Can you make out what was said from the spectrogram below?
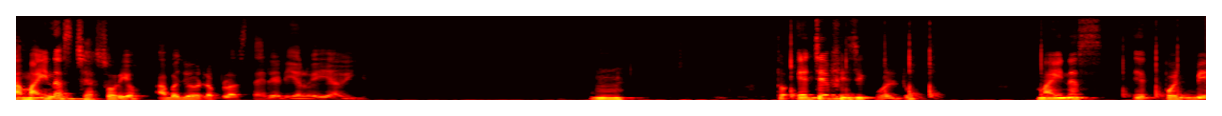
આ માઇનસ છે સોરીઓ આ બાજુ એટલે પ્લસ થાય, રેડિયલ એ આવી ગયું. તો H F is equal to minus એક પોઈન્ટ બે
